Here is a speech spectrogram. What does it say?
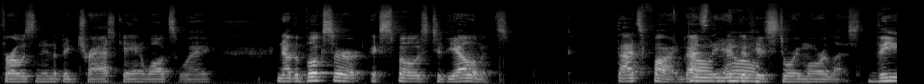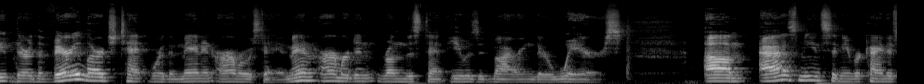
frozen in a big trash can and walks away. Now the books are exposed to the elements. That's fine. That's Oh, the end of his story, more or less. The they're the very large tent where the man in armor was staying. The man in armor didn't run this tent; he was admiring their wares. Um, as me and Sydney were kind of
